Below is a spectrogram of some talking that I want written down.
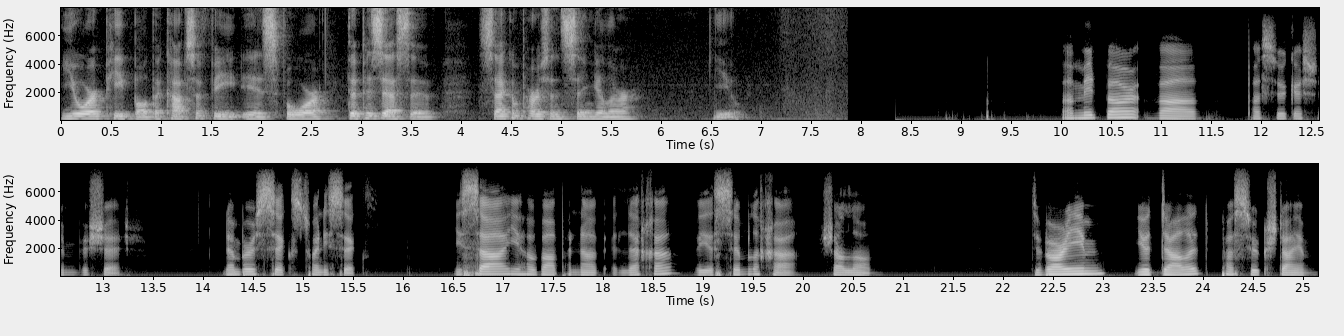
your people. The kaf feet is for the possessive, second person singular, you. Bamidbar Vav, Pasuk 26. Numbers 6:26. Yisa Yehovah panav elecha v'yasim lecha shalom. Devarim Yudalit Pasuk 2.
